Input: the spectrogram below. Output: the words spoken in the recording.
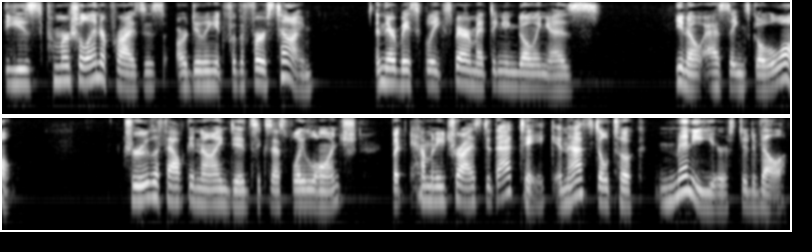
These commercial enterprises are doing it for the first time, and they're basically experimenting and going as, you know, as things go along. True, the Falcon 9 did successfully launch But how many tries did that take? And that still took many years to develop.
